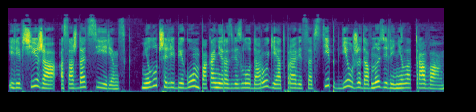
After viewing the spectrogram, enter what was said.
или в Чижа осаждать Сиренск? Не лучше ли бегом, пока не развезло дороги, отправиться в степь, где уже давно зеленела трава?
